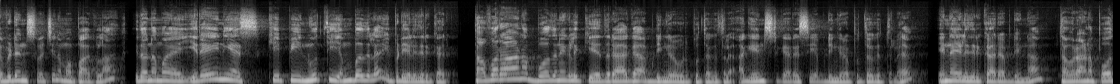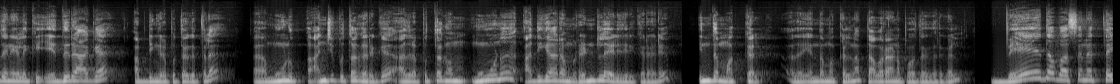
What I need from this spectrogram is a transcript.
எவிடன்ஸ் வச்சு நம்ம பார்க்கலாம். இதை நம்ம இரேனியஸ் கிபி நூற்றி எண்பதில் இப்படி எழுதியிருக்காரு. தவறான போதனைகளுக்கு எதிராக அப்படிங்கிற ஒரு புத்தகத்தில் அகேன்ஸ்ட் கரசி அப்படிங்கிற புத்தகத்தில் என்ன எழுதியிருக்காரு அப்படின்னா தவறான போதனைகளுக்கு எதிராக அப்படிங்கிற புத்தகத்தில் மூணு அஞ்சு புத்தகம் இருக்குது அதில் புத்தகம் மூணு அதிகாரம் ரெண்டில் எழுதியிருக்கிறாரு. இந்த மக்கள் அது எந்த மக்கள்னா தவறான போதகர்கள் வேத வசனத்தை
